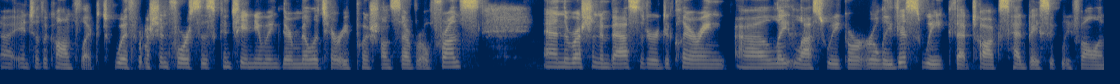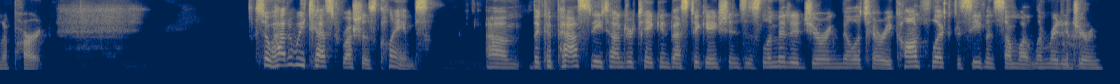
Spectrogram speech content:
uh, into the conflict, with Russian forces continuing their military push on several fronts. and the Russian ambassador declaring uh, late last week or early this week that talks had basically fallen apart. So how do we test Russia's claims? Um, the capacity to undertake investigations is limited during military conflict. It's even somewhat limited during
